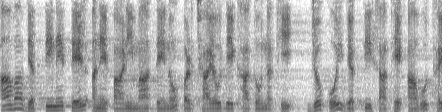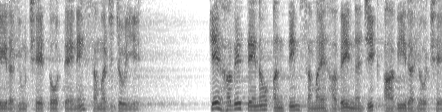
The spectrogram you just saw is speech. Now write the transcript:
આવા વ્યક્તિને તેલ અને પાણીમાં તેનો પડછાયો દેખાતો નથી. જો કોઈ વ્યક્તિ સાથે આવું થઈ રહ્યું છે, તો તેને સમજ જોઈએ. કે હવે તેનો અંતિમ સમય હવે નજીક આવી રહ્યો છે.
